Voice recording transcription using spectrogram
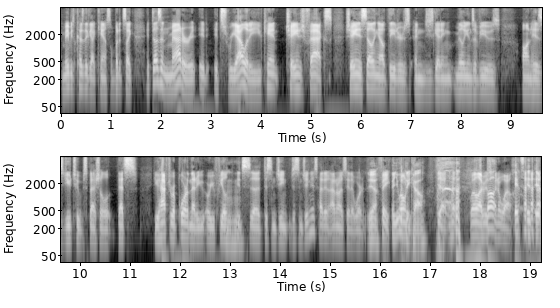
Maybe it's because they got canceled, but it's like it doesn't matter. It, it it's reality. You can't change facts. Shane is selling out theaters and he's getting millions of views on his YouTube special. That's you have to report on that, or you, or you feel it's uh, disingen- disingenuous. I, didn't, I don't know how to say that word. Yeah. fake. And you went phony. to Cal. Yeah. well, it's Well, been a while. it's it, it,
